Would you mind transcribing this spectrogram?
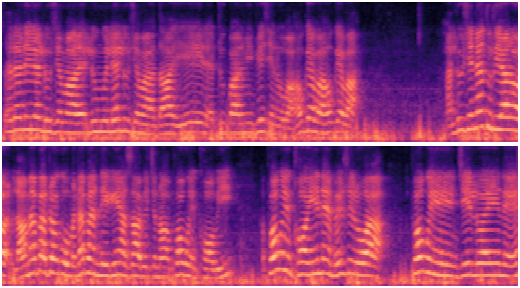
ဆယ်လေးလေးလည်းလူချင်ပါတယ်လူငွေလည်းလူချင်ပါသားရေးတဲ့အတူပါရမီပြည့်ချင်လို့ပါဟုတ်ကဲ့ပါဟုတ်ကဲ့ပါအလူချင်တဲ့သူတွေကတော့လာမယ့်ဘက်တော့ကိုမနက်ဖြန်နေခင်းကစပြီးကျွန်တော်အဖွဲ့ဝင်ခေါ်ပြီးအဖွဲ့ဝင်ခေါ်ရင်းနဲ့မိတ်ဆွေတို့ကအဖွဲ့ဝင်ကြေးလွှဲရင်းနဲ့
